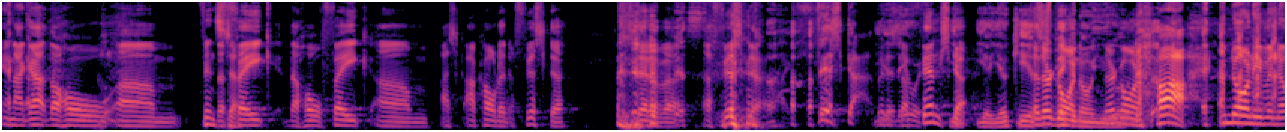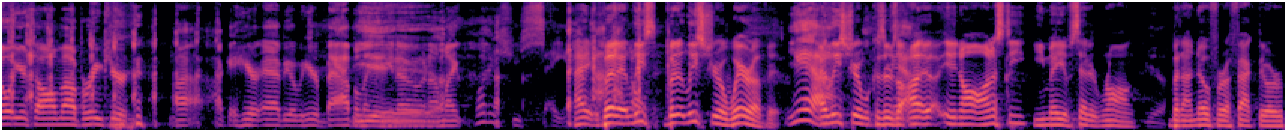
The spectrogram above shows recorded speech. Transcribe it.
and I got the whole um, the fake, the whole fake. Um, I, I called it a fista instead of a, a fista, like, fista, but Yeah, it's a were- finsta. Yeah, yeah, your kids So are they're going, on you. they're going, ha! You don't even know what you're talking about, preacher. I, I could hear Abby over here babbling, you know, and I'm like, what is she saying? Hey, but at least but at least you're aware of it. Yeah. At least you're because there's a, Yeah. I, in all honesty, you may have said it wrong. Yeah. But I know for a fact there were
